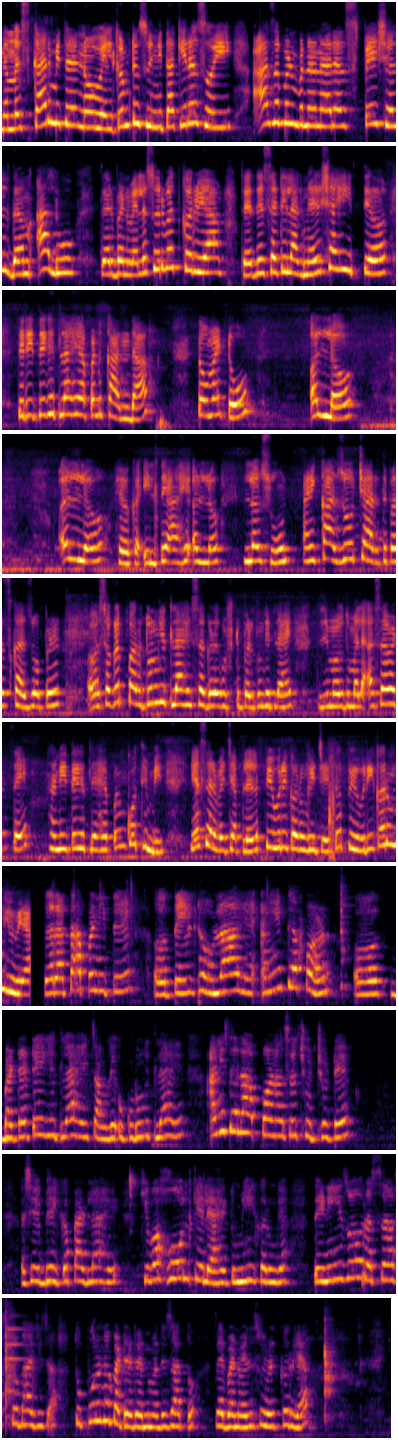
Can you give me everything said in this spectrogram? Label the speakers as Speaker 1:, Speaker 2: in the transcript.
Speaker 1: नमस्कार मित्रांनो welcome to Sunita की रसोई. आज आपण बनवणार आहोत स्पेशल दम आलू. तर बनवायला सुरुवात करूया. तर त्यासाठी लागणारे साहित्य तर इथे घेतलं आहे आपण कांदा टोमॅटो अल्लं अल्ल हे बघा इलते आहे अल्ल लसूण आणि काजू चार ते पाच काजू आपण सगळं परतून घेतलं आहे सगळ्या गोष्टी परतून घेतल्या आहे. त्याच्यामुळे तुम्हाला असं वाटतंय आणि इथे घेतले आहे आपण कोथिंबीर. या सर्वची आपल्याला पिवरी करून घ्यायची आहे तर पिवरी करून घेऊया. तर आता आपण इथे तेल ठेवलं आहे आणि इथे आपण बटाटे घेतले आहे चांगले उकडून घेतले आहे. आणि त्याला आपण असं छोटे छोटे असे भेग पाडले आहे किंवा होल केले आहे तुम्हीही करून घ्या. त्याने जो रस्सा असतो भाजीचा तो पूर्ण बटाट्यांमध्ये जातो. तर बनवायला सुरुवात करूया.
